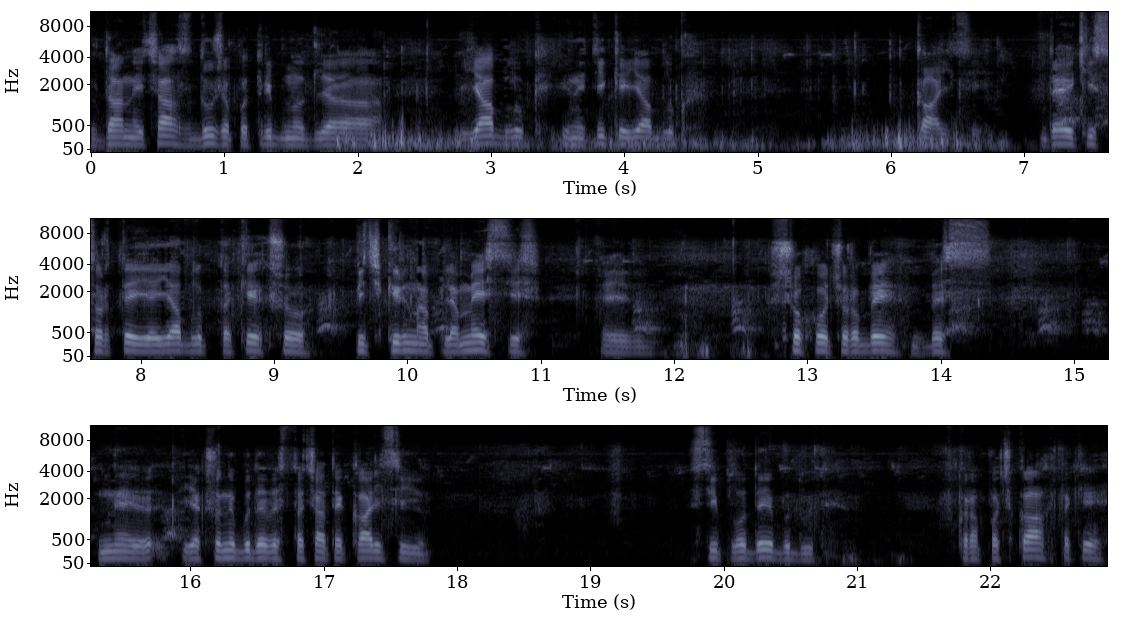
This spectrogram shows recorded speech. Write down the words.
В даний час дуже потрібно для яблук і не тільки яблук кальцій. Деякі сорти є яблук таких, що підшкірна плямистість, е, що хочу роби, без, не, якщо не буде вистачати кальцію, всі плоди будуть в крапочках таких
